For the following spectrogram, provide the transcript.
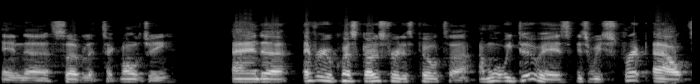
in uh, servlet technology. And uh, every request goes through this filter. And what we do is, is we strip out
